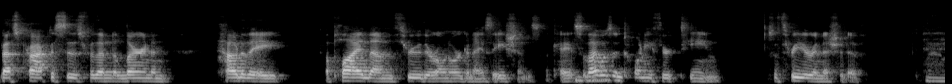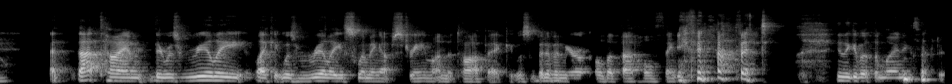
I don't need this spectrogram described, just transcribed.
best practices for them to learn and how do they apply them through their own organizations. Okay, so that mm-hmm. was in 2013. It's a three-year initiative. Wow. At that time, there was really like it was really swimming upstream on the topic. It was a bit of a mm-hmm. miracle that that whole thing even happened. you think about the mining sector.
